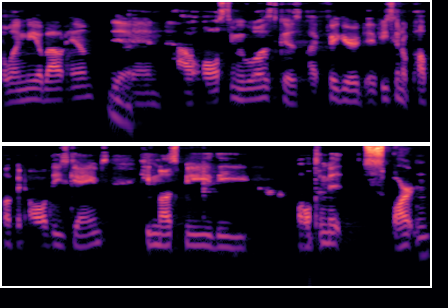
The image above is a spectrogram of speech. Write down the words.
telling me about him Yeah. and how awesome he was. Because I figured if he's going to pop up in all these games, he must be the ultimate Spartan.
